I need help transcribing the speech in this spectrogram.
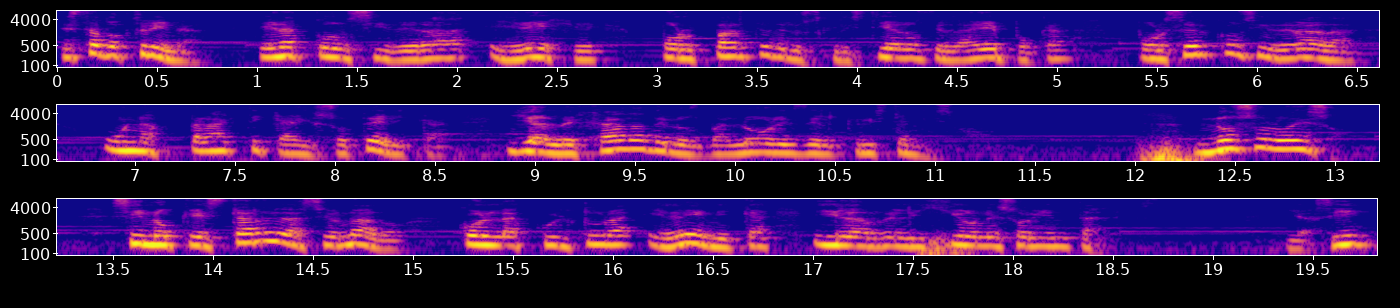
Esta doctrina era considerada hereje por parte de los cristianos de la época por ser considerada una práctica esotérica y alejada de los valores del cristianismo. No solo eso, sino que está relacionado con la cultura helénica y las religiones orientales, y así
